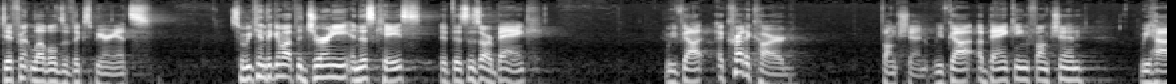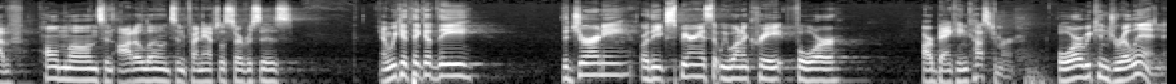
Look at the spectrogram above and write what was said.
different levels of experience. So we can think about the journey in this case, if this is our bank, we've got a credit card function, we've got a banking function, we have home loans and auto loans and financial services. And we can think of the, the journey or the experience that we want to create for our banking customer. Or we can drill in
